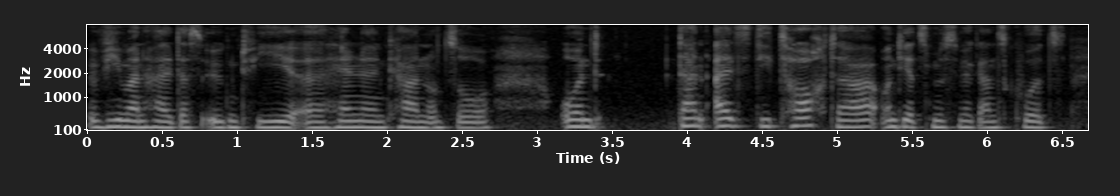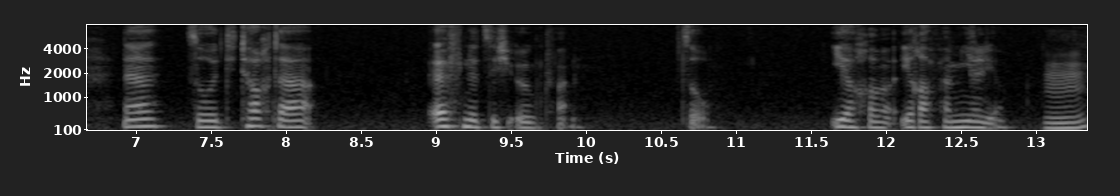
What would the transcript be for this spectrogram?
wie man halt das irgendwie äh, handeln kann und so. Und dann als die Tochter, und jetzt müssen wir ganz kurz, ne, so die Tochter öffnet sich irgendwann. So. Ihre, ihrer Familie. Mhm.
